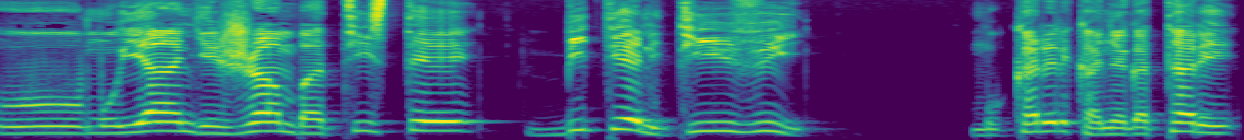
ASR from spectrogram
Umuyange Jean Baptiste BTN TV mu karere ka Nyagatare.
